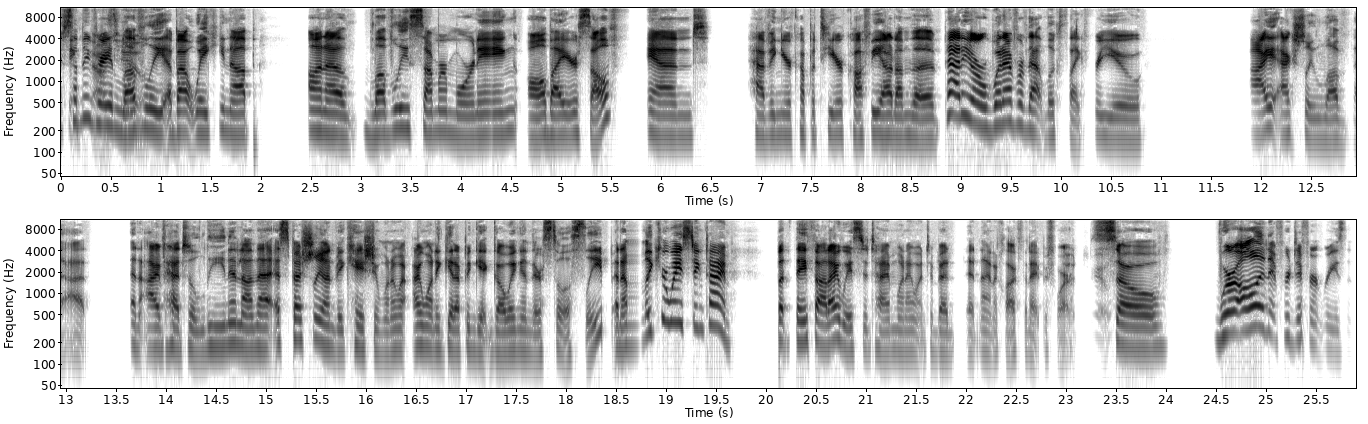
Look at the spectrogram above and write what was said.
something so, very too. lovely about waking up on a lovely summer morning all by yourself and having your cup of tea or coffee out on the patio or whatever that looks like for you. I actually love that. And I've had to lean in on that, especially on vacation when I, I want to get up and get going and they're still asleep. And I'm like, you're wasting time. But they thought I wasted time when I went to bed at nine o'clock the night before. So we're all in it for different reasons.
